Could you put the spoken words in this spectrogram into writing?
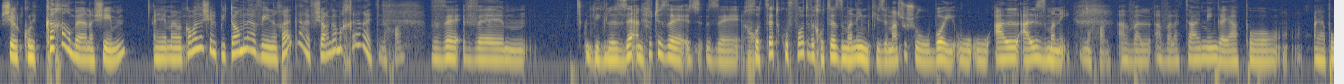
של כל כך הרבה אנשים, אה, מהמקום הזה של פתאום להבין, רגע, אפשר גם אחרת. נכון. ו... ו- בגלל זה, אני חושבת שזה זה, זה חוצה תקופות וחוצה זמנים, כי זה משהו שהוא, בואי, הוא, הוא על, על זמני. נכון. אבל, אבל הטיימינג היה פה, היה פה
